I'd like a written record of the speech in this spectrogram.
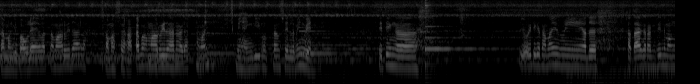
තමන්ගේ පවුල ඇවත් අමාරු විදාලා සමස්ස රටම අමාරු විධාන වැඩක් තමයි මේ හැංගී මුත්තම් සෙල්ලමින් වෙන්න. ඉතිං යෝයිටික තමයි මේ අද කතා කරන්න තින්න මං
